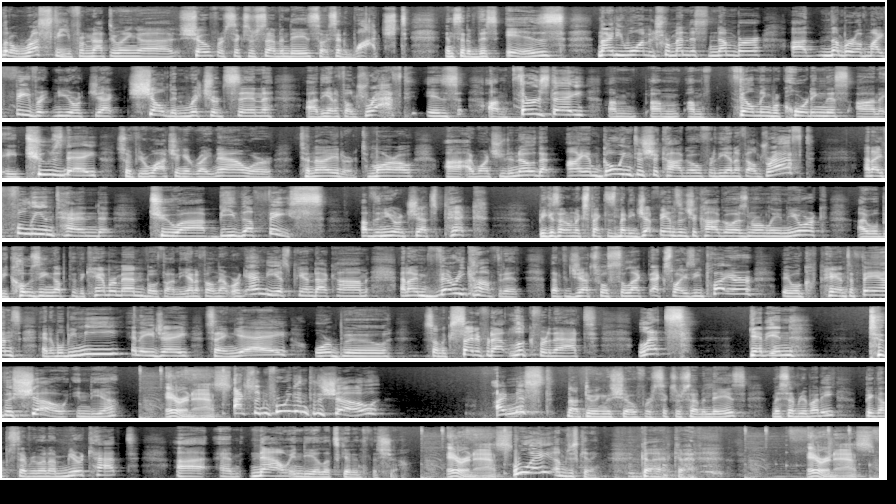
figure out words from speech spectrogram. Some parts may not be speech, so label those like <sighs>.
Little rusty from not doing a show for six or seven days, so I said watched instead of this is. 91, a tremendous number. Uh, number of my favorite New York Jet, Sheldon Richardson. Uh, the NFL draft is on Thursday. I'm, I'm, I'm filming, recording this on a Tuesday. So if you're watching it right now or tonight or tomorrow, uh, I want you to know that I am going to Chicago for the NFL draft, and I fully intend to uh, be the face of the New York Jets pick. Because I don't expect as many Jet fans in Chicago as normally in New York, I will be cozying up to the cameramen, both on the NFL Network and ESPN.com. And I'm very confident that the Jets will select XYZ player, they will pan to fans, and it will be me and AJ saying yay or boo. So I'm excited for that. Look for that. Let's get in to the show, India. Aaron asks, Actually, before we get into the show, I missed not doing the show for six or seven days. Miss everybody. Big ups to everyone on Meerkat. Uh, and now, India, let's get into the show. Aaron asks, Wait, I'm just kidding. Go ahead, go ahead. Aaron asks,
